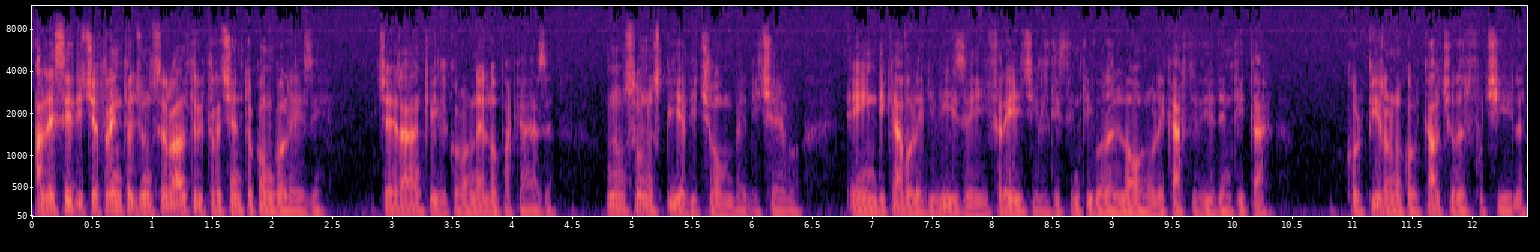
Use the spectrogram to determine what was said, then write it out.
Alle 16.30 giunsero altri 300 congolesi. C'era anche il colonnello Pacasa. Non sono spia di ciombe, dicevo, e indicavo le divise, i fregi, il distintivo dell'ONU, le carte d'identità. Colpirono col calcio del fucile.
